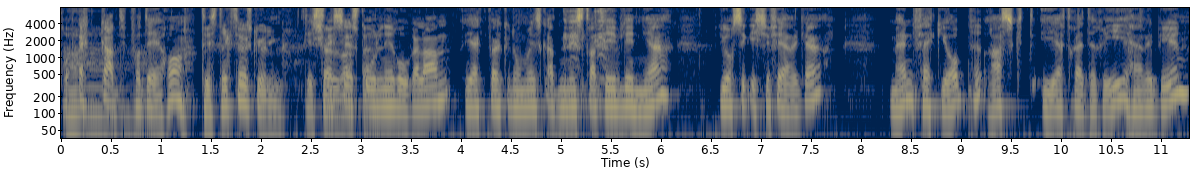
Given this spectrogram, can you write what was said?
På ah. Økkad på DH. Distriktshøgskolen. Distriktshøgskolen i Rogaland. Gikk på økonomisk administrativ linje. Gjorde seg ikke ferdig men fikk jobb raskt i et rederi her i byen.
